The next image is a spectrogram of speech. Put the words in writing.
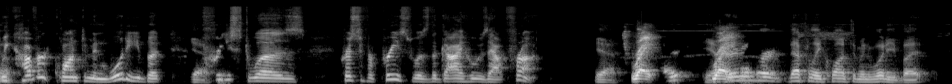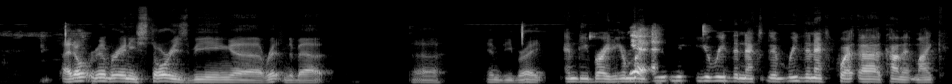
we covered Quantum and Woody, but yeah. Priest was Christopher Priest was the guy who was out front. Yeah. Right. Yeah, right. I remember definitely Quantum and Woody, but I don't remember any stories being uh, written about uh, MD Bright. MD Bright. Here, yeah. Mike, you, you, read the next. Read the next uh, comment, Mike.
